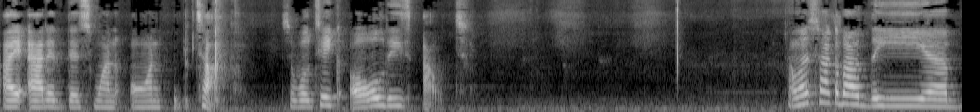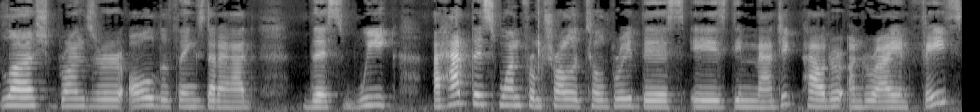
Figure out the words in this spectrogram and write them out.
I added this one on top. So we'll take all these out now let's talk about the uh, blush, bronzer, all the things that I had this week. I had this one from Charlotte Tilbury. This is the Magic Powder Under Eye and Face.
